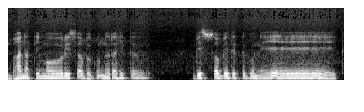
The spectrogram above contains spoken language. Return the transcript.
भनति मोरी सब गुण रहित, विश्व विदित गुण एक।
